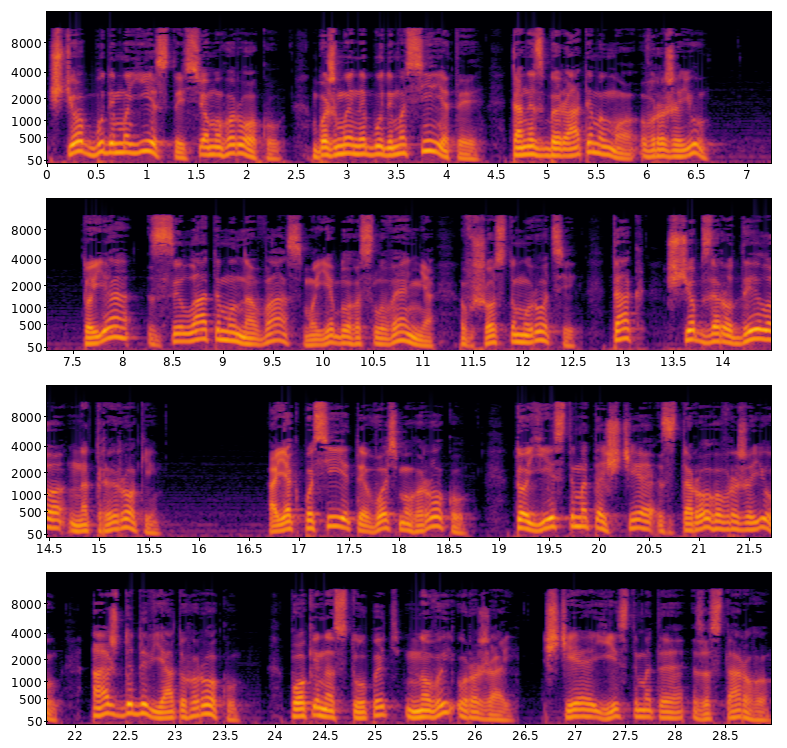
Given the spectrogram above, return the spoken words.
що будемо їсти сьомого року, бо ж ми не будемо сіяти та не збиратимемо врожаю, то я зсилатиму на вас моє благословення в шостому році, так, щоб зародило на три роки. А як посієте восьмого року, то їстимете ще старого врожаю аж до дев'ятого року поки наступить новий урожай, ще їстимете за старого.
